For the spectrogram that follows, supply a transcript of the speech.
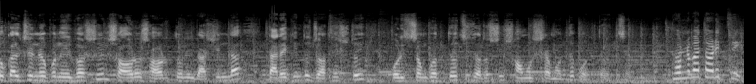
লোকাল ট্রেনের উপর নির্ভরশীল, শহর ও শহরতলির বাসিন্দা, তাদের কিন্তু যথেষ্টই পরিশ্রম করতে হচ্ছে যথেষ্টই সমস্যার মধ্যে পড়তে হচ্ছে। ধন্যবাদ অরিত্রিক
